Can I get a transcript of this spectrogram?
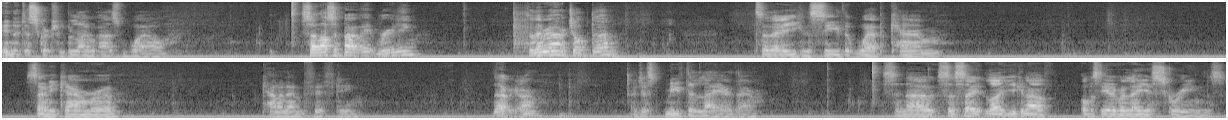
in the description below as well. So that's about it really. So there we are, job done. So there you can see the webcam, Sony camera, Canon M50. There we are. I just moved the layer there. So now, so say like you can have obviously overlay your screens.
